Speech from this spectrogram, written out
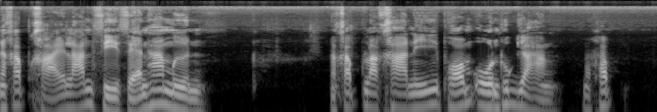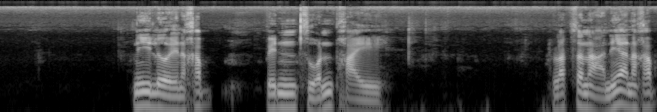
นะครับ ขายล้านสี่แสนห้าหมื่นนะครับ ราคานี้พร้อมโอนทุกอย่างนะครับ นี่เลยนะครับ เป็นสวนไผ่ลักษณะเนี้ยนะครับ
